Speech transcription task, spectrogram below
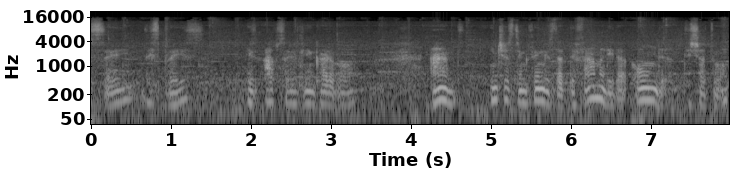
Just say, this place is absolutely incredible. And interesting thing is that the family that owned the chateau,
